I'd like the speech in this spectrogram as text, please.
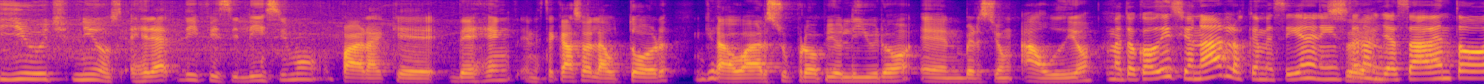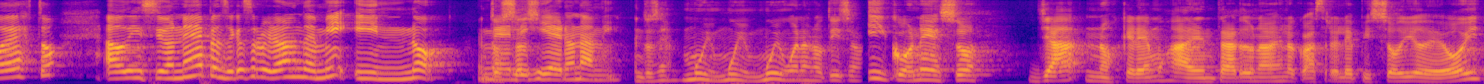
huge news. Era dificilísimo para que dejen, en este caso, al autor grabar su propio libro en versión audio. Me tocó audicionar, los que me siguen en Instagram Sí. ya saben todo esto. Audicioné, pensé que se olvidaron de mí y no, Entonces- me eligieron a mí. Entonces, muy, muy, muy buenas noticias. Y con eso ya nos queremos adentrar de una vez en lo que va a ser el episodio de hoy.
